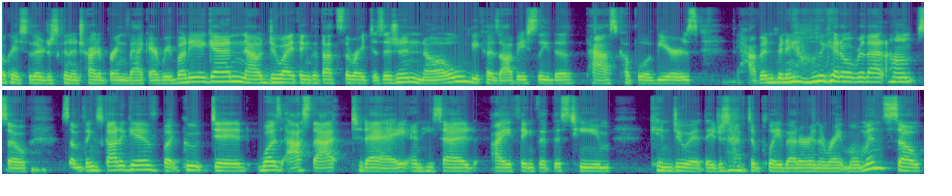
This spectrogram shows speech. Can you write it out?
okay, so they're just going to try to bring back everybody again. Now, do I think that that's the right decision? No, because obviously the past couple of years they haven't been able to get over that hump. So something's got to give. But Goot did was asked that today, and he said, "I think that this team can do it. They just have to play better in the right moments. So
